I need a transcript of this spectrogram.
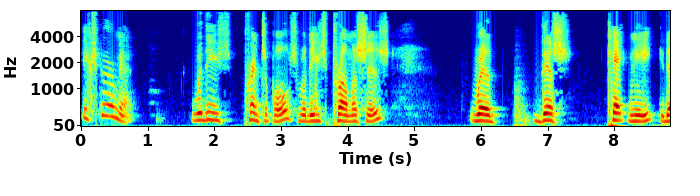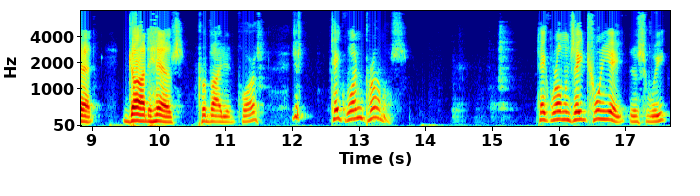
experiment with these principles, with these promises, with this technique that God has provided for us. Just take one promise. Take Romans 8:28 this week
